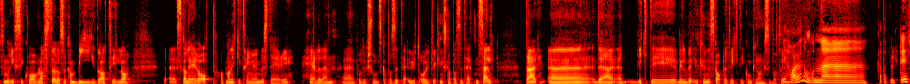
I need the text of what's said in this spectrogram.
som risikoavlaster, og som kan bidra til å eh, skalere opp. At man ikke trenger å investere i hele den eh, produksjonskapasiteten ut og utviklingskapasiteten selv der eh, det er viktig, vil kunne skape et viktig konkurransefortrinn. Vi har jo noen eh, katapulter.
